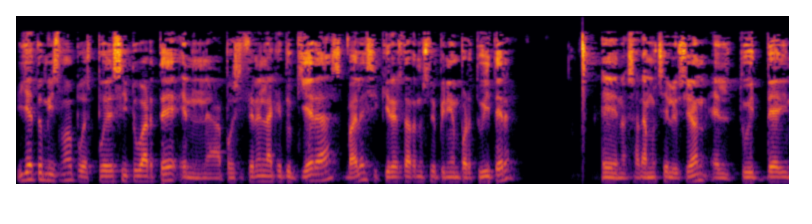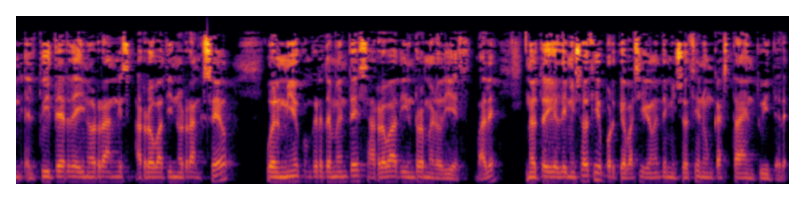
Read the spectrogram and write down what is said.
y ya tú mismo pues puedes situarte en la posición en la que tú quieras, ¿vale? Si quieres darnos tu opinión por Twitter, eh, nos hará mucha ilusión. El, tweet de, el Twitter de DinoRank es arroba DinoRankSeo o el mío concretamente es arroba DinRomero10, ¿vale? No te doy el de mi socio porque básicamente mi socio nunca está en Twitter.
